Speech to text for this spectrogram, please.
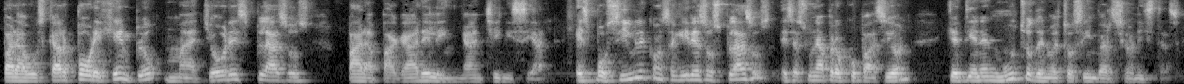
para buscar, por ejemplo, mayores plazos para pagar el enganche inicial. ¿Es posible conseguir esos plazos? Esa es una preocupación que tienen muchos de nuestros inversionistas.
